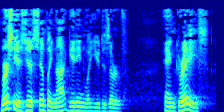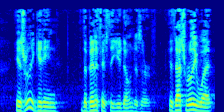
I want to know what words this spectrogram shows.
mercy is just simply not getting what you deserve. And grace is really getting the benefits that you don't deserve. Is that's really what,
